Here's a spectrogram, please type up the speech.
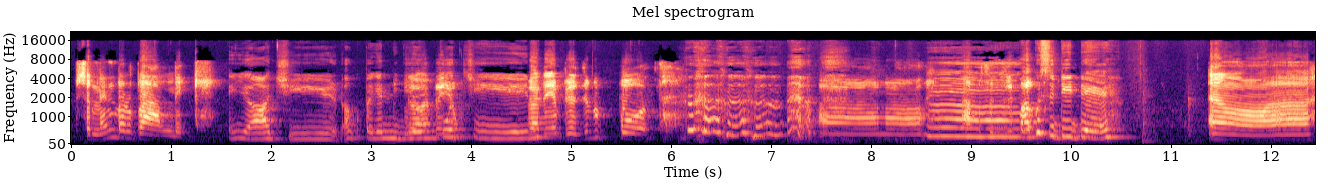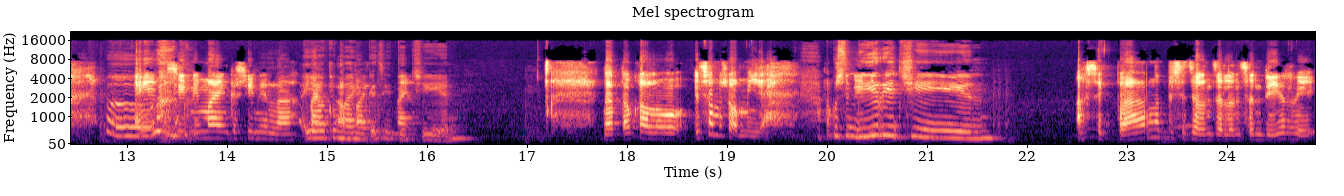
Senin baru balik Iya, Cin. Aku pengen dijemput, Cin. gak ada yang bisa jemput Hmm, Hmm, aku sendiri aku sedih deh. Oh, ayo ke sini main ke sini lah Iya, aku main ke situ, main? Cin. nggak tahu kalau itu sama suami ya Aku sendiri, Cin. asik banget bisa jalan-jalan sendiri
